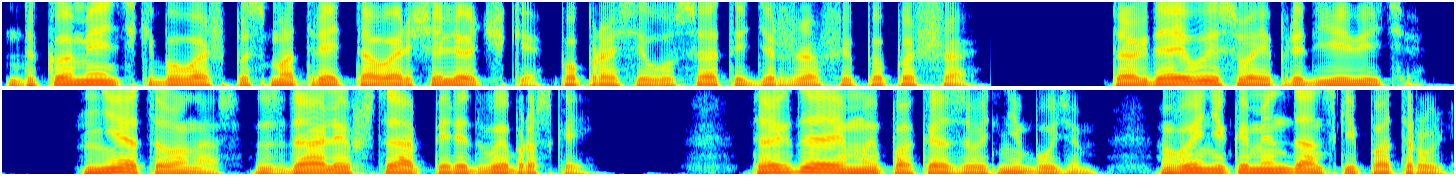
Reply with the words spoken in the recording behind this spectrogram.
«Документики бы ваши посмотреть, товарищи летчики, попросил усатый, державший ППШ. «Тогда и вы свои предъявите». «Нет у нас. Сдали в штаб перед выброской». «Тогда и мы показывать не будем. Вы не комендантский патруль.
